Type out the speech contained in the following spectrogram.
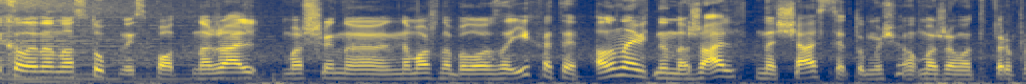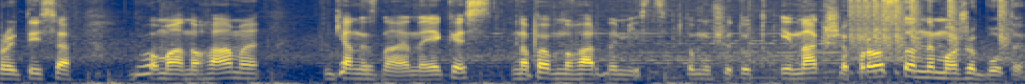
Приїхали на наступний спот. На жаль, машиною не можна було заїхати, але навіть не на жаль, на щастя, тому що можемо тепер пройтися двома ногами. Я не знаю, на якесь напевно гарне місце, тому що тут інакше просто не може бути.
